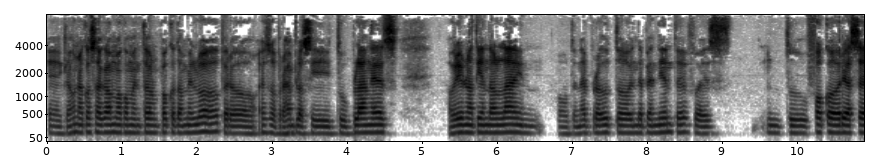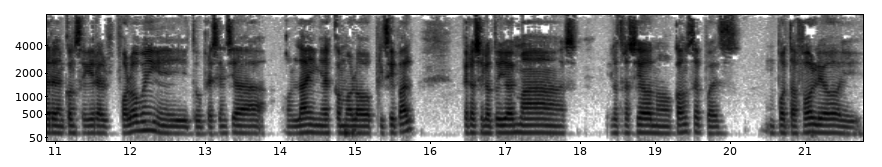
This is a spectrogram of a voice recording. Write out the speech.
eh, que es una cosa que vamos a comentar un poco también luego, pero eso, por ejemplo, si tu plan es abrir una tienda online o tener productos independientes, pues tu foco debería ser en conseguir el following y tu presencia online es como lo principal, pero si lo tuyo es más ilustración o concept, pues un portafolio y,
